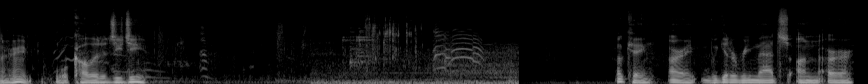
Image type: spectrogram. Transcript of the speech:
Alright, we'll call it a GG. Okay, alright, we get a rematch on our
